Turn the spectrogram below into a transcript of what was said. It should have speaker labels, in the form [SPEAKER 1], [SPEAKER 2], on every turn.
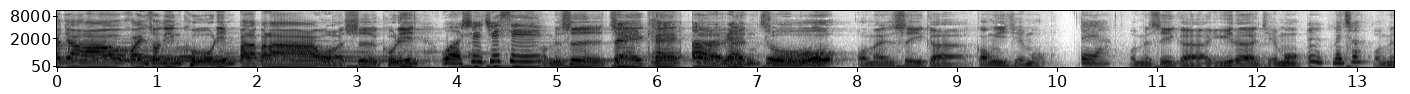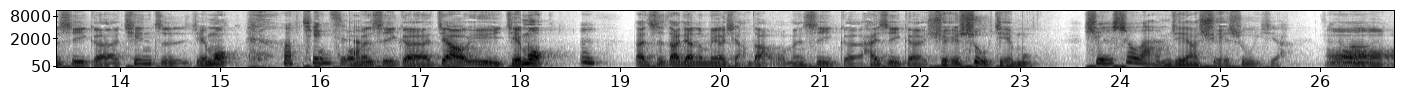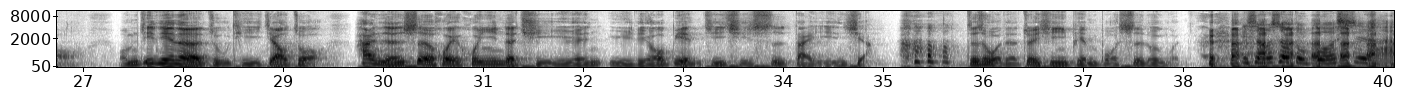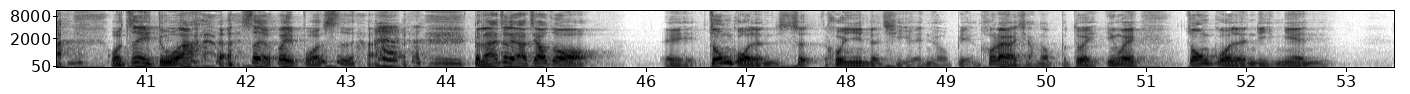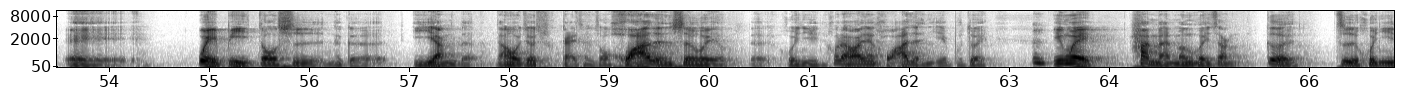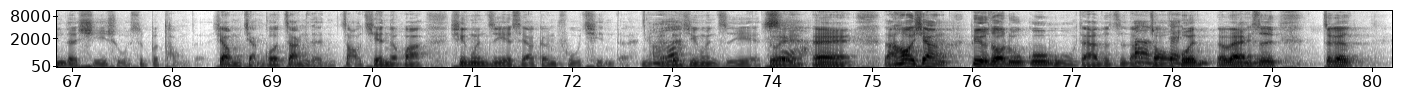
[SPEAKER 1] 大家好，欢迎收听苦林巴拉巴拉，我是苦林，
[SPEAKER 2] 我是 Jessie，
[SPEAKER 1] 我们是 JK 二人组，我们是一个公益节目，
[SPEAKER 2] 对呀、啊，
[SPEAKER 1] 我们是一个娱乐节目，
[SPEAKER 2] 嗯，没错，
[SPEAKER 1] 我们是一个亲子节目，
[SPEAKER 2] 亲子、啊，
[SPEAKER 1] 我们是一个教育节目，
[SPEAKER 2] 嗯，
[SPEAKER 1] 但是大家都没有想到，我们是一个还是一个学术节目，
[SPEAKER 2] 学术啊，
[SPEAKER 1] 我们今天要学术一下，哦，我们今天的主题叫做。汉人社会婚姻的起源与流变及其世代影响，这是我的最新一篇博士论文。
[SPEAKER 2] 你什么时候读博士啊？
[SPEAKER 1] 我自己读啊，社会博士啊。本来这个要叫做诶中国人是婚姻的起源流变，后来想到不对，因为中国人里面诶未必都是那个。一样的，然后我就改成说华人社会的婚姻。后来发现华人也不对，嗯，因为汉满蒙回藏各自婚姻的习俗是不同的。像我们讲过藏人早先的话，新婚之夜是要跟父亲的女儿的新婚之夜，对，哎，然后像譬如说泸沽湖，大家都知道走婚，对不对？是这个。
